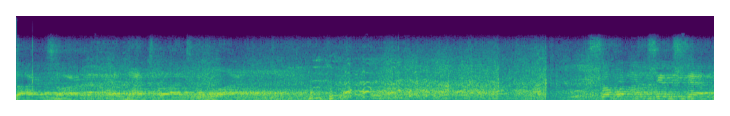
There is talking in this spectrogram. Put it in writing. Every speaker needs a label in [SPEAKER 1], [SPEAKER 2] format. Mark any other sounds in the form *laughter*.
[SPEAKER 1] desires are, and that's Rod's reply. *laughs* Someone on Tim's staff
